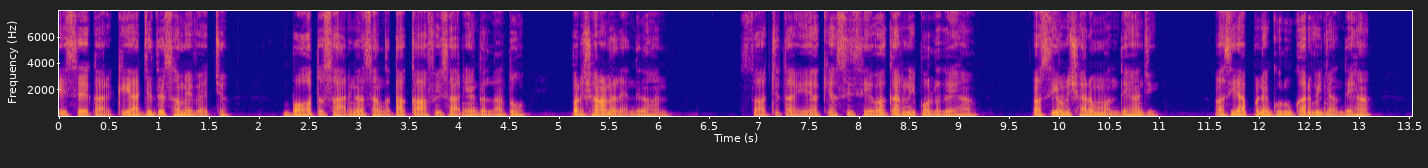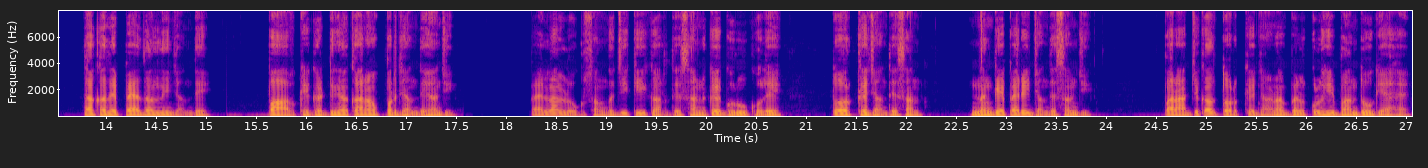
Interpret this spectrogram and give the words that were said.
ਇਸੇ ਕਰਕੇ ਅੱਜ ਦੇ ਸਮੇਂ ਵਿੱਚ ਬਹੁਤ ਸਾਰੀਆਂ ਸੰਗਤਾਂ ਕਾਫੀ ਸਾਰੀਆਂ ਗੱਲਾਂ ਤੋਂ ਪਰੇਸ਼ਾਨ ਰਹਿੰਦੀਆਂ ਹਨ। ਸੱਚ ਤਾਂ ਇਹ ਆ ਕਿ ਅਸੀਂ ਸੇਵਾ ਕਰਨੀ ਭੁੱਲ ਗਏ ਹਾਂ। ਅਸੀਂ ਉਹਨੂੰ ਸ਼ਰਮ ਮੰਨਦੇ ਹਾਂ ਜੀ। ਅਸੀਂ ਆਪਣੇ ਗੁਰੂ ਘਰ ਵੀ ਜਾਂਦੇ ਹਾਂ, ਤਾਂ ਕਦੇ ਪੈਦਲ ਨਹੀਂ ਜਾਂਦੇ। ਭਾਵ ਕਿ ਗੱਡੀਆਂ ਕਾਰਾਂ ਉੱਪਰ ਜਾਂਦੇ ਹਾਂ ਜੀ। ਪਹਿਲਾਂ ਲੋਕ ਸੰਗਤ ਜੀ ਕੀ ਕਰਦੇ ਸਨ ਕਿ ਗੁਰੂ ਕੋਲੇ ਤੁਰ ਕੇ ਜਾਂਦੇ ਸਨ, ਨੰਗੇ ਪੈਰੀ ਜਾਂਦੇ ਸਨ ਜੀ। ਪਰ ਅੱਜ ਕੱਲ ਤੁਰ ਕੇ ਜਾਣਾ ਬਿਲਕੁਲ ਹੀ ਬੰਦ ਹੋ ਗਿਆ ਹੈ।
